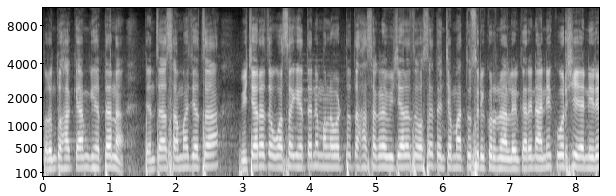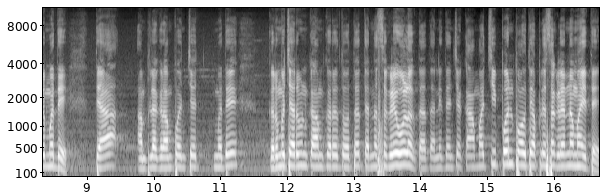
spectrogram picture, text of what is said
परंतु हा कॅम्प घेताना त्यांचा समाजाचा विचाराचा वसा घेताना मला वाटतं तर हा सगळा विचाराचा वसा त्यांच्या मातोश्री करून आलेला कारण अनेक वर्षे या निरेमध्ये त्या आपल्या ग्रामपंचायतमध्ये कर्मचारी म्हणून काम करत होतात त्यांना सगळे ओळखतात आणि त्यांच्या कामाची पण पावती आपल्या सगळ्यांना माहीत आहे.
